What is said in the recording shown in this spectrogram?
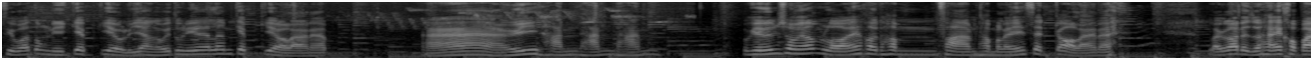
สิว่าตรงนี้เก็บเกี่ยวหรือยังเฮ้ยตรงนี้เริ่มเก็บเกี่ยวแล้วนะครับอ่าเฮ้ยทันทันทันโอเคท่านผู้ชมครับรอให้เขาทำฟาร์มทำอะไรให้เสร็จก่อนแล้วนะ แล้วก็เดี๋ยวจะให้เขาไป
